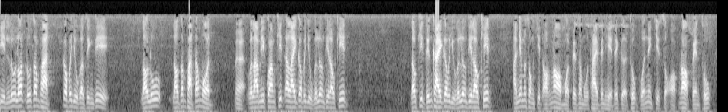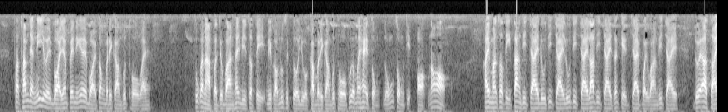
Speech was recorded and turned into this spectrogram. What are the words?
กลิ่นรู้รสรู้สัมผัส ก็ไปอยู่กับสิ่งที่ เรารู้เราสัมผัสทั้งหมดเวลามีความคิดอะไรก็ไปอยู่กับเรื่องที่เราคิด เราคิดถึงใครก็ไปอยู่กับเรื่องที่เราคิด อันนี้มันส่งจิตออกนอกหมดเป็นสมุทัยเป็นเหตุให้เกิดทุกข์ผลยังจิตส่งออกนอกเป็นทุกข์ถ้าทำอย่างนี้อยู่บ่อยๆยังเป็นอย่างนี้บ่อยๆต้องบริกรรมพุทโธไว้ ทุกขณะปัจจุบันให้มีสติมีความรู้สึกตัวอยู่กับคำบริกรรมพุทโธ เพื่อไม่ให้ส่งหลงส่งจิตออกนอก ให้มันสติตั้งที่ใจดูที่ใจรู้ที่ใจละที่ใจ สังเกตใจปล่อยวางที่ใจ โดยอาศัย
